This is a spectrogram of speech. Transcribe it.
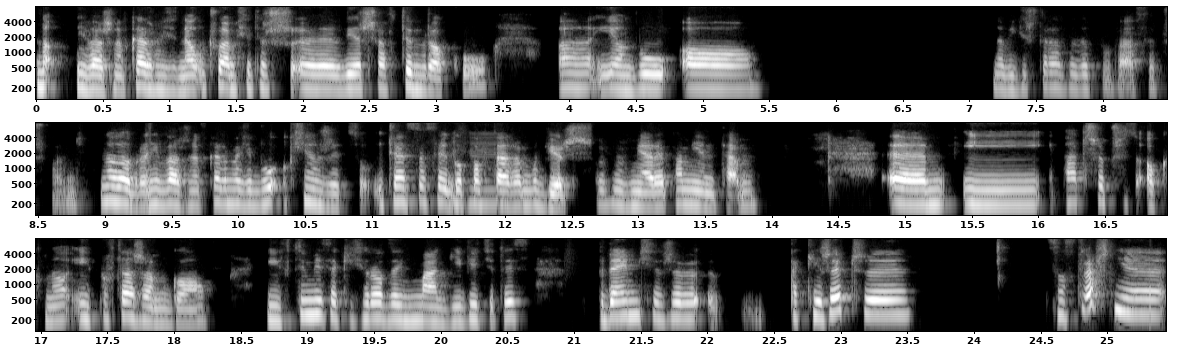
no nieważne, w każdym razie nauczyłam się też e, wiersza w tym roku e, i on był o, no widzisz, teraz będę próbowała sobie przypomnieć. No dobra, nieważne, w każdym razie był o Księżycu i często sobie go mhm. powtarzam, bo wiersz w miarę pamiętam. I patrzę przez okno i powtarzam go. I w tym jest jakiś rodzaj magii. Wiecie, to jest wydaje mi się, że takie rzeczy są strasznie,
